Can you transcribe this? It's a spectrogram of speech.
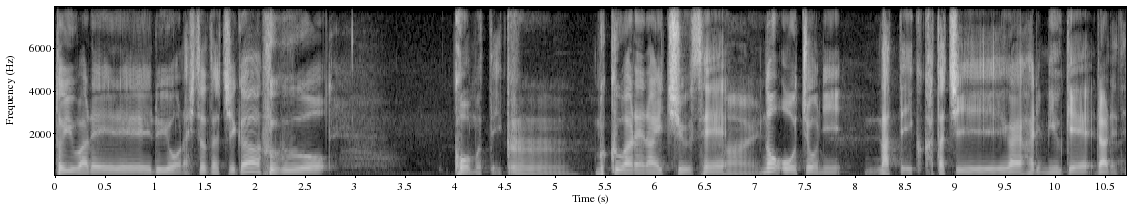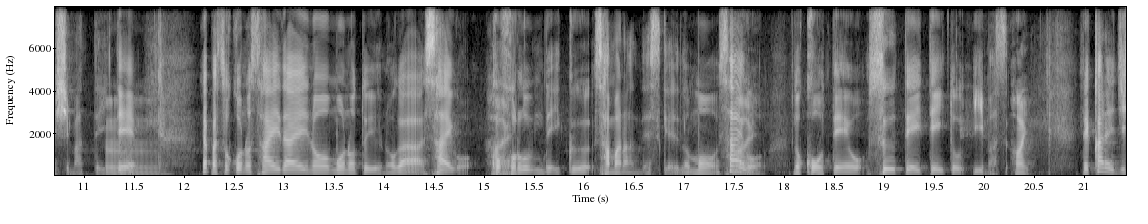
と言われるような人たちが不遇を被っていうくん。報われない忠誠の王朝になっていく形がやはり見受けられてしまっていて。うんやっぱそこの最大のものというのが最後こうはい滅んでいく様なんですけれども最後の皇帝を数帝帝と言います。はい。で彼自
